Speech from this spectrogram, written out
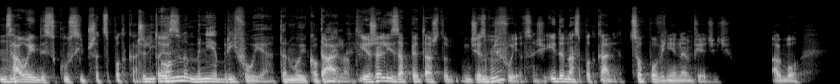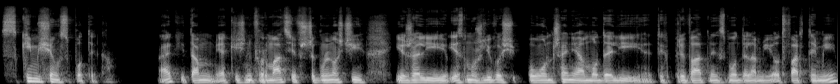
Mhm. całej dyskusji przed spotkaniem. Czyli to on jest... mnie briefuje, ten mój copilot. Tak, jeżeli zapytasz, to cię mhm. zbriefuje, w sensie idę na spotkanie, co powinienem wiedzieć? Albo z kim się spotykam? Tak? I tam jakieś informacje, w szczególności jeżeli jest możliwość połączenia modeli tych prywatnych z modelami otwartymi,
